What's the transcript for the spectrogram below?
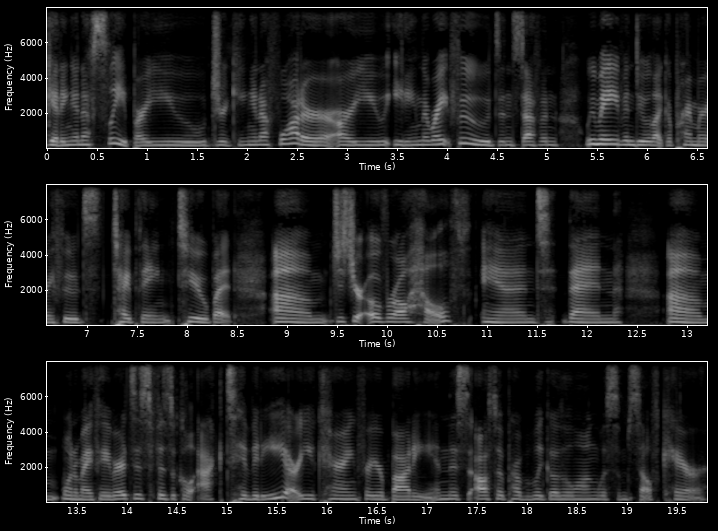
getting enough sleep? Are you drinking enough water? Are you eating the right foods and stuff? And we may even do like a primary foods type thing too but um, just your overall health and then um, one of my favorites is physical activity. Are you caring for your body? And this also probably goes along with some self care.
